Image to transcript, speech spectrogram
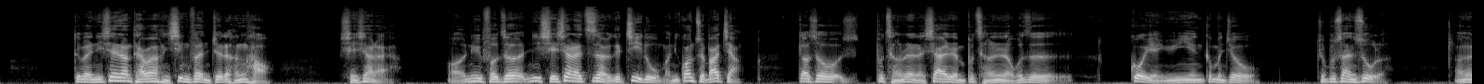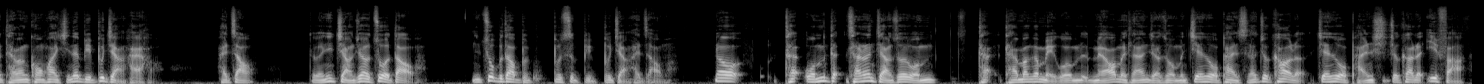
对不对？你现在让台湾很兴奋，觉得很好，写下来啊。哦，你否则你写下来至少有个记录嘛。你光嘴巴讲，到时候不承认了，下一任不承认了，或者过眼云烟，根本就。就不算数了，啊，那台湾空欢喜，那比不讲还好，还糟，对吧？你讲就要做到啊，你做不到不不是比不讲还糟吗？那台我们常常讲说，我们台台湾跟美国美澳美台湾讲说，我们坚若磐石，他就靠了坚若磐石，就靠了一法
